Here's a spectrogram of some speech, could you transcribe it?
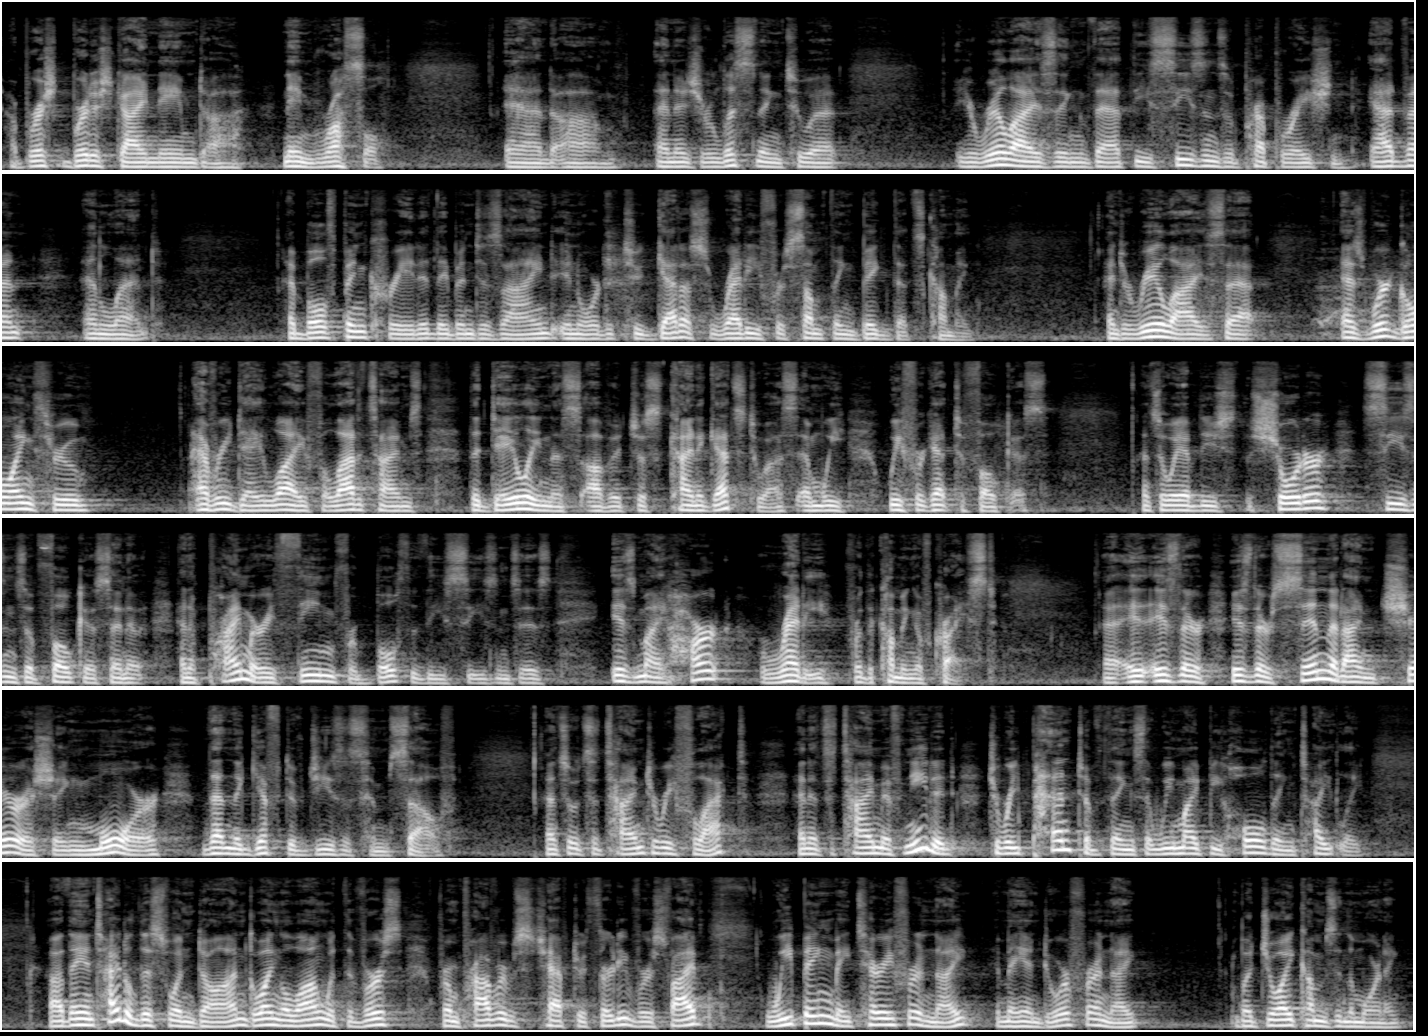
a British guy named, uh, named Russell. And, um, and as you're listening to it, you're realizing that these seasons of preparation, Advent and Lent, have both been created. They've been designed in order to get us ready for something big that's coming. And to realize that as we're going through everyday life, a lot of times the dailiness of it just kind of gets to us and we, we forget to focus. And so we have these shorter seasons of focus, and a, and a primary theme for both of these seasons is Is my heart ready for the coming of Christ? Uh, is, there, is there sin that I'm cherishing more than the gift of Jesus himself? And so it's a time to reflect and it's a time, if needed, to repent of things that we might be holding tightly. Uh, they entitled this one Dawn, going along with the verse from Proverbs chapter 30, verse 5 Weeping may tarry for a night, it may endure for a night, but joy comes in the morning.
